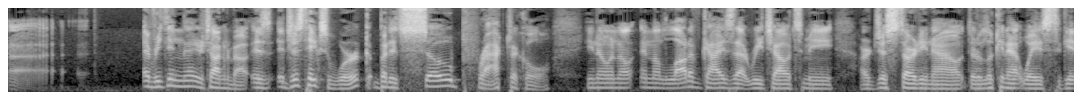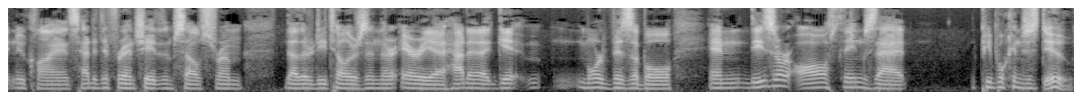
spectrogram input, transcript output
uh, everything that you're talking about is it just takes work, but it's so practical. You know, and a, and a lot of guys that reach out to me are just starting out. They're looking at ways to get new clients, how to differentiate themselves from the other detailers in their area, how to get more visible, and these are all things that people can just do.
